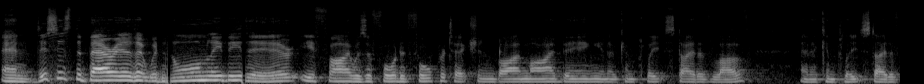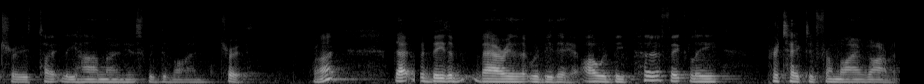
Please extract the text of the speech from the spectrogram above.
And this is the barrier that would normally be there if I was afforded full protection by my being in a complete state of love and a complete state of truth, totally harmonious with divine truth. Right? That would be the barrier that would be there. I would be perfectly protected from my environment.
